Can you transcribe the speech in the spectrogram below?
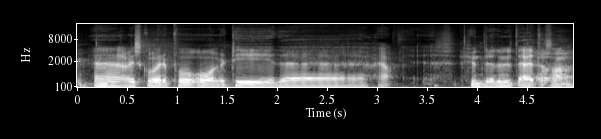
Eh, og vi skårer på overtid eh, ja, 100 minutter, jeg vet ikke sånn.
